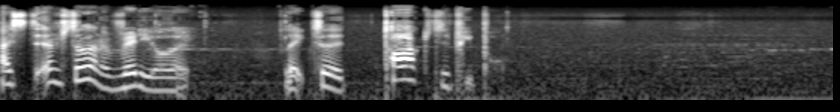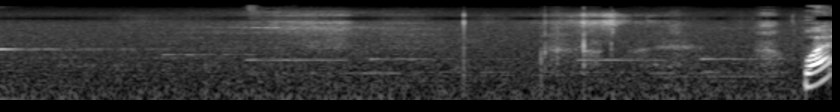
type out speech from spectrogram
I st I'm still in a video, like, like to talk to people. What?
